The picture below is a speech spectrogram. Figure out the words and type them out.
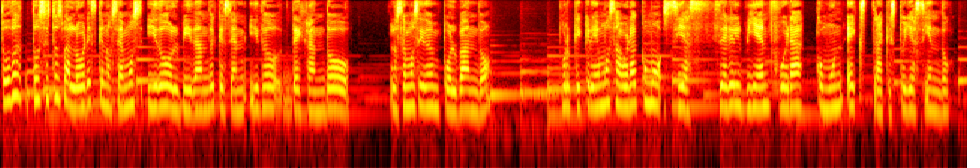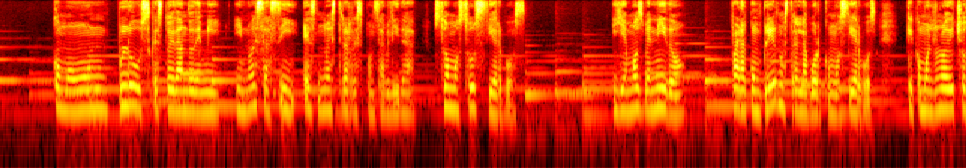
todos estos valores que nos hemos ido olvidando y que se han ido dejando, los hemos ido empolvando, porque creemos ahora como si hacer el bien fuera como un extra que estoy haciendo, como un plus que estoy dando de mí. Y no es así, es nuestra responsabilidad. Somos sus siervos. Y hemos venido para cumplir nuestra labor como siervos, que como lo he dicho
